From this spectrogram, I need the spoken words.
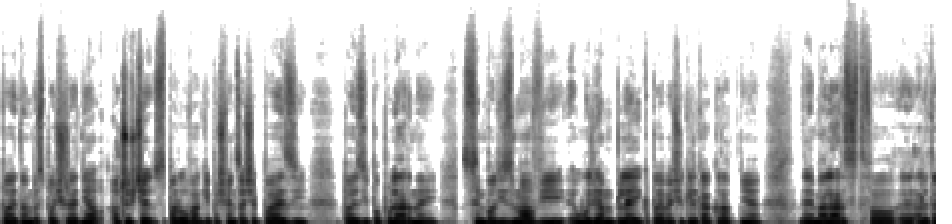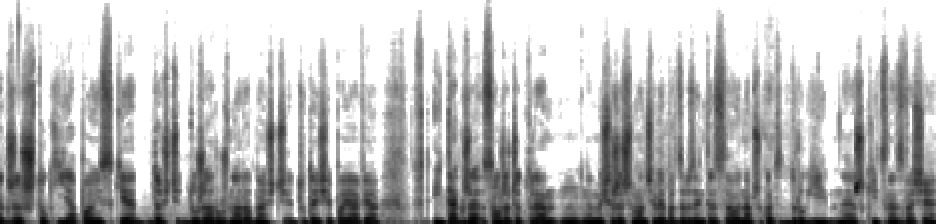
poetą bezpośrednio. Oczywiście sporo uwagi poświęca się poezji, poezji popularnej, symbolizmowi. William Blake pojawia się kilkakrotnie, e, malarstwo, e, ale także sztuki japońskie. Dość duża różnorodność tutaj się pojawia. I także są rzeczy, które mm, myślę, że Szymon ciebie bardzo by zainteresowały. Na przykład drugi e, szkic nazywa się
